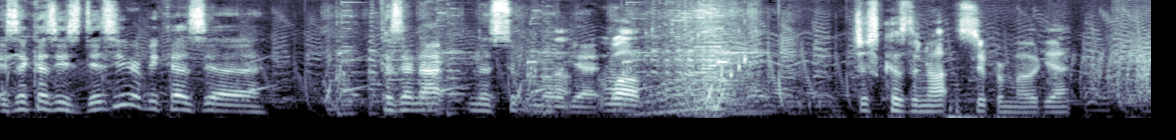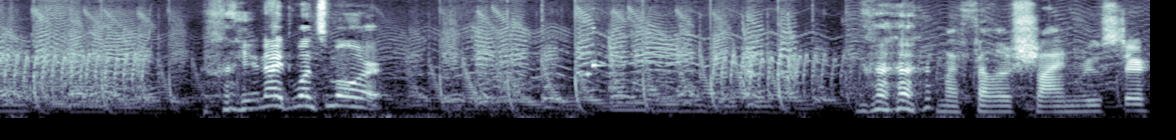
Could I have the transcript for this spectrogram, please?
Is it because he's dizzy or because uh, because they're not in the super mode yet? Well, just because they're not in super mode yet. Unite once more. My fellow Shine Rooster.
